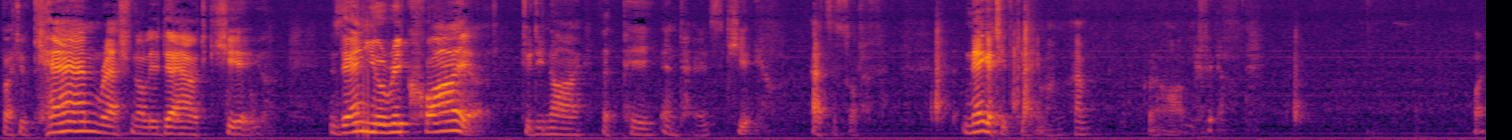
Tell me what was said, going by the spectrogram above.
but you can rationally doubt Q, then you're required to deny that P entails Q. That's a sort of negative claim I'm, I'm going to argue for. What?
